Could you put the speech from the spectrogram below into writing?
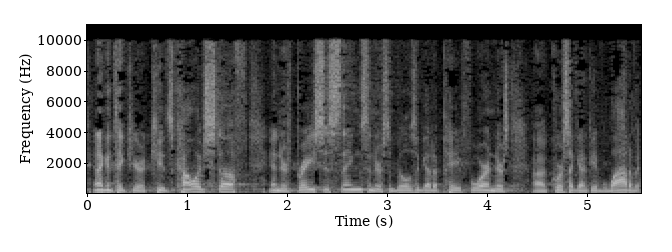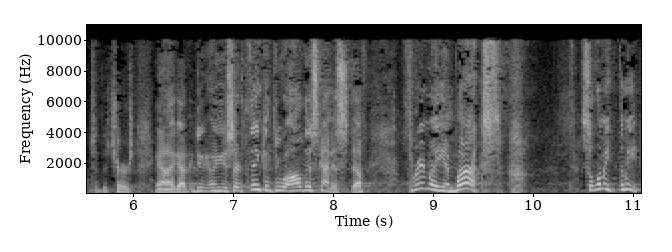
and I can take care of kids' college stuff, and there's braces things, and there's some bills I got to pay for, and there's, uh, of course, I got to give a lot of it to the church, and I got to do, and you start thinking through all this kind of stuff, three million bucks. So let me, let me,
